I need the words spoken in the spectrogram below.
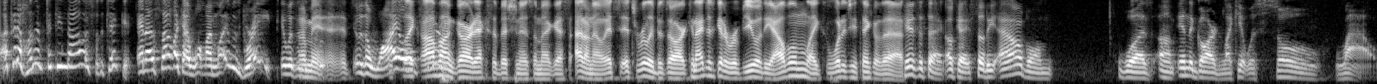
I paid 115 dollars for the ticket, and it's not like I want my money. It was great. It was. I mean, it's, it was a wild. like avant-garde exhibitionism, I guess. I don't know. It's it's really bizarre. Can I just get a review of the album? Like, what did you think of that? Here's the thing. Okay, so the album was um, in the garden. Like it was so loud.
